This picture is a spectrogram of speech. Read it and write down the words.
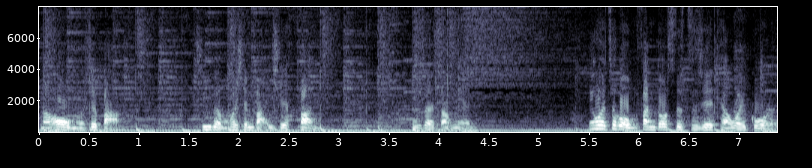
然后我们就把基本会先把一些饭铺在上面，因为这个我们饭都是直接调味过了。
